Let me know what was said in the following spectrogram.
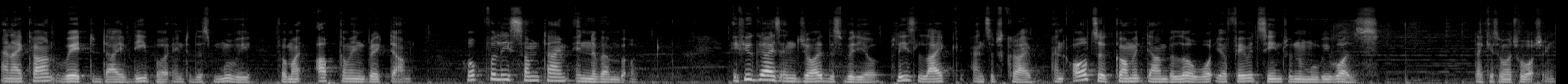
and I can't wait to dive deeper into this movie for my upcoming breakdown, hopefully sometime in November. If you guys enjoyed this video, please like and subscribe and also comment down below what your favorite scene from the movie was. Thank you so much for watching.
